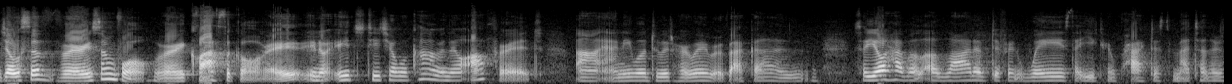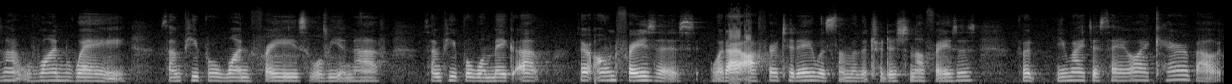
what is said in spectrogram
Joseph, very simple, very classical, right? You know, each teacher will come and they'll offer it. Uh, Annie will do it her way, Rebecca, and so you'll have a, a, lot of different ways that you can practice metta. There's not one way. Some people, one phrase will be enough. Some people will make up their own phrases. What I offer today was some of the traditional phrases, but you might just say, "Oh, I care about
